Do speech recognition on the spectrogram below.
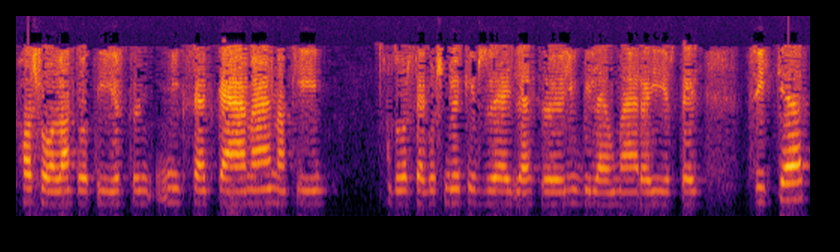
hasonlatot írt Mixet Kálmán, aki az Országos Nőképző Egylet jubileumára írt egy cikket,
